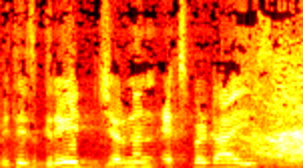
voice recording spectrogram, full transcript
with his great German expertise.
